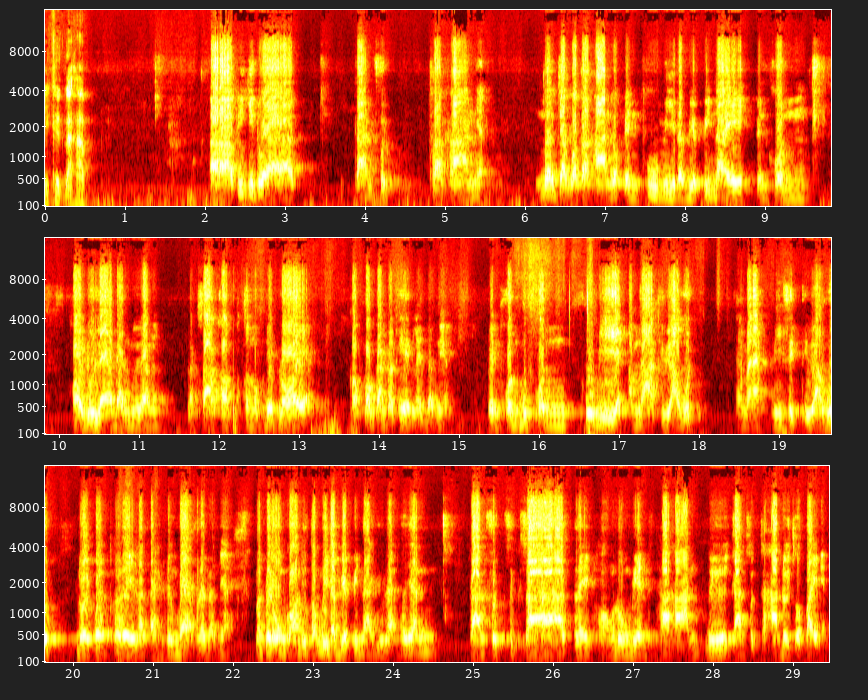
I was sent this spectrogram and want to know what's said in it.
พี่คึกล่ะครับอ่าพี่คิดว่าการฝึกทหารเนี่ย เนื่องจากว่าทหารก็เป็นผู้มีระเบียบวินัยเป็นคนคอยดูแลบ้านเมือง รักษาความสงบเรียบร้อยก็ป้องกันประเทศอะไรแบบเนี้ยเป็นคนบุคคลผู้มีอำนาจถืออาวุธใช่ไหมมีสิทธิ์ถืออาวุธ โดยเปิดเผยและแต่งเครื่องแบบอะไรแบบเนี้ยมันเป็นองค์กรที่ต้องมีระเบียบวินัยอยู่แล้ว เพราะฉะนั้นการฝึกศึกษาอะไรของโรงเรียนทหาร หรือการฝึกทหารโดยทั่วไปเนี่ย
